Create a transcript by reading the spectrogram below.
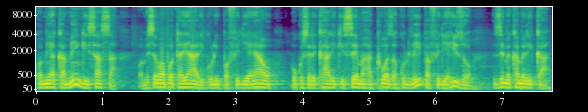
kwa miaka mingi sasa wamesema wapo tayari kulipwa fidia yao, huku serikali ikisema hatua za kulipa fidia hizo zimekamilika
